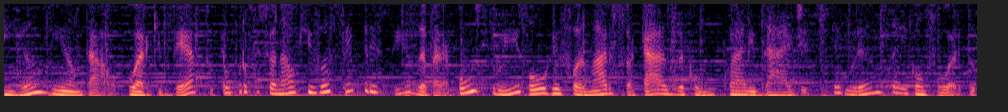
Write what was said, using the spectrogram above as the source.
e ambiental. O arquiteto é o profissional que você precisa para construir ou reformar sua casa com qualidade, segurança e conforto.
